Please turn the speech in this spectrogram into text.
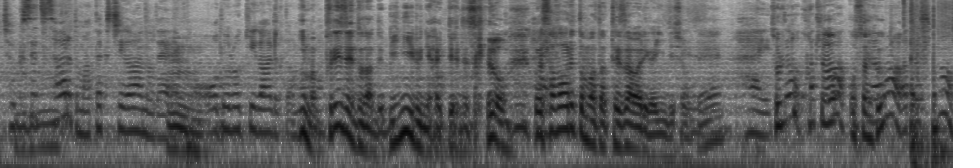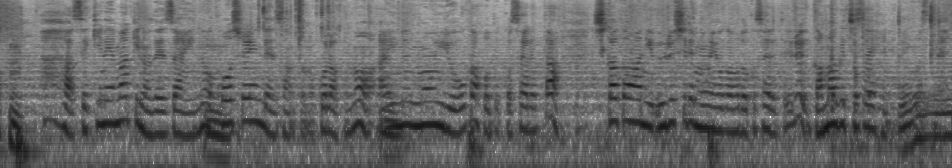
直接触ると全く違うので、う驚きがあると思います。今プレゼントなんでビニールに入ってるんですけどこれ触るとまた手触りがいいんでしょうね、はい、それとこちらお財布？こちらは私の母関根真希のデザインの甲州印伝さんとのコラボのアイヌ文様が施された鹿側に漆で文様が施されているガマ口財布になりますね。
